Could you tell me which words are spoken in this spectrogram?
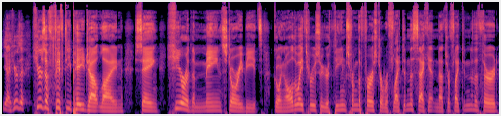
Yeah, here's a here's a 50 page outline saying here are the main story beats going all the way through so your themes from the first are reflected in the second and that's reflected into the third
